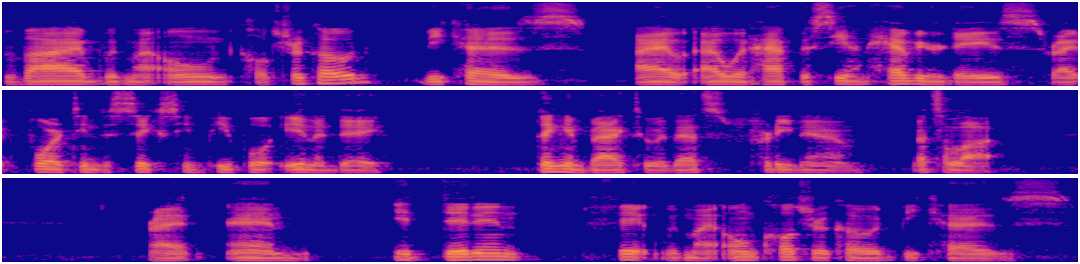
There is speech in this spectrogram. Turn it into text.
vibe with my own culture code because I, I would have to see on heavier days, right, 14 to 16 people in a day. Thinking back to it, that's pretty damn, that's a lot, right? And it didn't fit with my own culture code because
